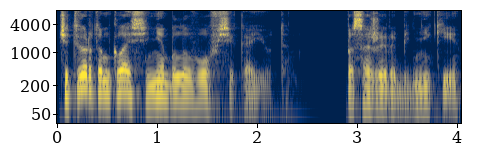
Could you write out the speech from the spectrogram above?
В четвертом классе не было вовсе кают. Пассажиры-бедняки,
